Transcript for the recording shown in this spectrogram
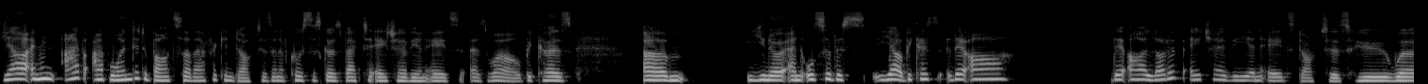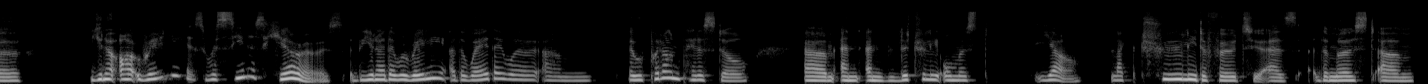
yeah, I mean, I've I've wondered about South African doctors, and of course this goes back to HIV and AIDS as well, because um, you know, and also this, yeah, because there are there are a lot of HIV and AIDS doctors who were, you know, are really were seen as heroes. You know, they were really the way they were um they were put on pedestal um and and literally almost yeah like truly deferred to as the most um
